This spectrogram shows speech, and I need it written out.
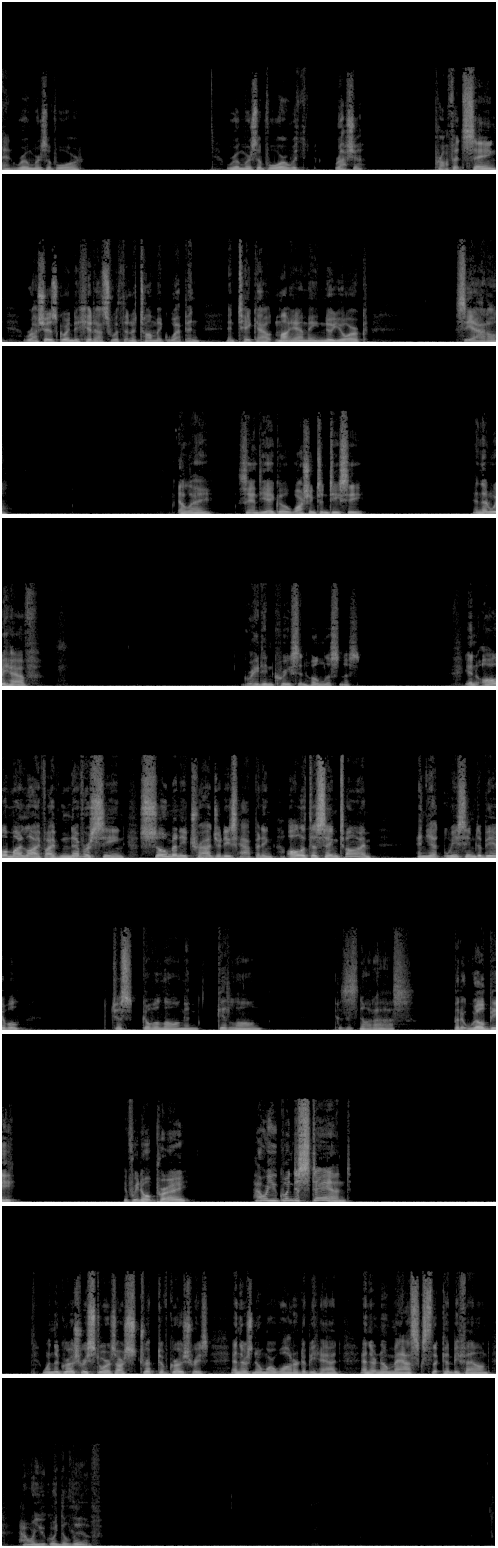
and rumors of war. Rumors of war with Russia. Prophets saying Russia is going to hit us with an atomic weapon and take out Miami, New York, Seattle, LA, San Diego, Washington, D.C. And then we have great increase in homelessness. In all of my life, I've never seen so many tragedies happening all at the same time. And yet we seem to be able to just go along and get along because it's not us. But it will be. If we don't pray, how are you going to stand? When the grocery stores are stripped of groceries and there's no more water to be had, and there are no masks that can be found, how are you going to live?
